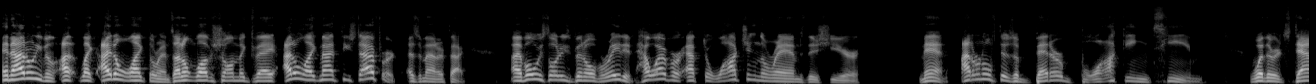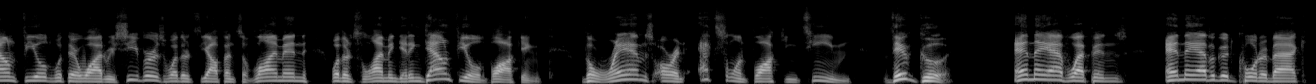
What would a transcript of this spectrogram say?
And I don't even I, like, I don't like the Rams. I don't love Sean McVay. I don't like Matthew Stafford, as a matter of fact. I've always thought he's been overrated. However, after watching the Rams this year, man, I don't know if there's a better blocking team whether it's downfield with their wide receivers, whether it's the offensive linemen, whether it's the linemen getting downfield blocking. The Rams are an excellent blocking team. They're good and they have weapons and they have a good quarterback.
